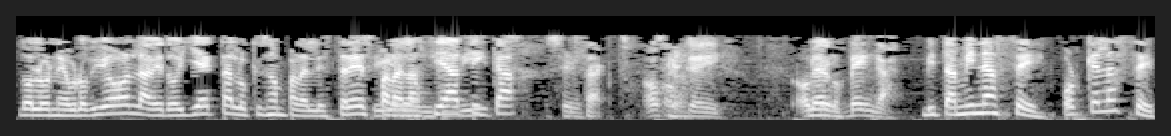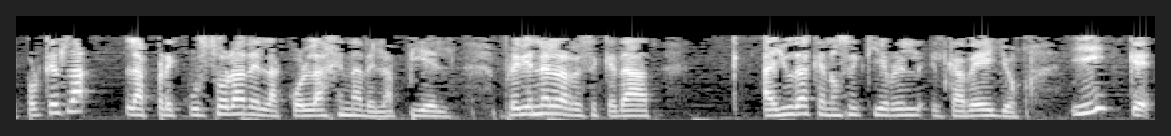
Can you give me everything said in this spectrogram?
doloneurobión, la bedoyecta, lo que usan para el estrés, Sí, para la ciática. sí. Exacto. Ok. Luego, venga. Vitamina C. ¿Por qué la C? Porque es la, la precursora de la colágena de la piel. Previene la resequedad. Ayuda a que no se quiebre el, el cabello y que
